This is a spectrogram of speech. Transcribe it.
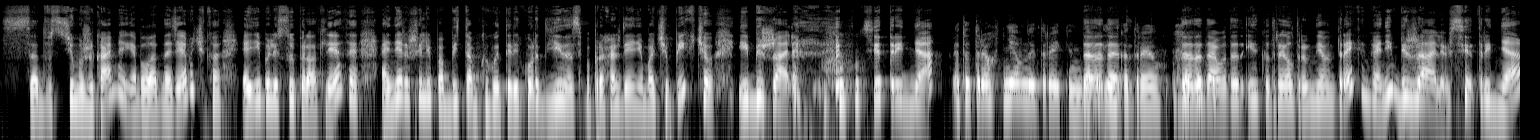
с 20 мужиками, я была одна девочка, и они были супер атлеты, и они решили побить там какой-то рекорд Гиннесса по прохождению Мачу Пикчу и бежали все три дня. Это трехдневный трекинг, да, Inca Trail. Да-да-да, вот этот Inca Trail трехдневный трекинг, они бежали все три дня,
